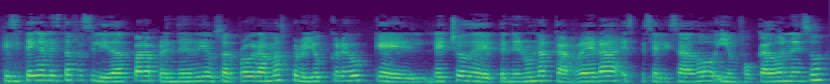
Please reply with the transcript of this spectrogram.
que sí tengan esta facilidad para aprender y usar programas, pero yo creo que el hecho de tener una carrera especializado y enfocado en eso,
